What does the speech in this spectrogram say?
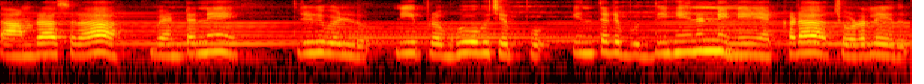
తామ్రాసురా వెంటనే తిరిగి వెళ్ళు. నీ ప్రభువుకు చెప్పు. ఇంతటి బుద్ధిహీనుణ్ణి నేను ఎక్కడా చూడలేదు.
